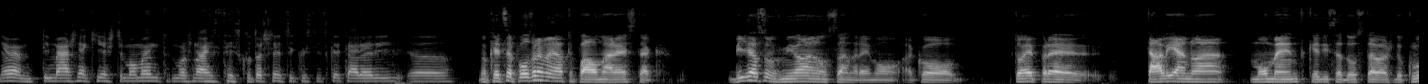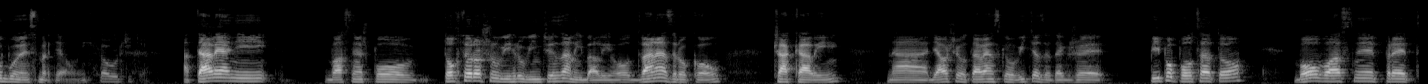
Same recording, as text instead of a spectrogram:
neviem, ty máš nejaký ešte moment, možno aj z tej skutočnej cyklistickej kariéry? Uh... No keď sa pozrieme na to Palmares, tak videl som v Milano Sanremo, ako to je pre Taliana moment, kedy sa dostávaš do klubu nesmrteľných. To určite. A Taliani vlastne až po tohto ročnú výhru Vincenza Nibaliho 12 rokov čakali na ďalšieho talianského víťaza, takže Pipo Pozzato bol vlastne pred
